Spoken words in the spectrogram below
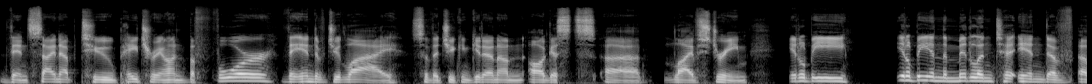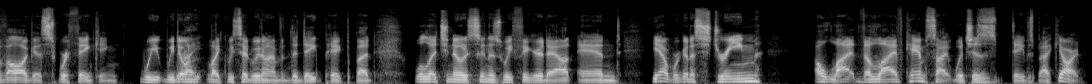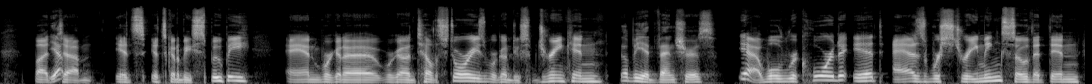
then sign up to patreon before the end of july so that you can get in on august's uh, live stream it'll be it'll be in the middle and to end of, of august we're thinking we we don't Right. like we said we don't have the date picked but we'll let you know as soon as we figure it out and yeah we're gonna stream a li- the live campsite which is dave's backyard but Yep. um, it's it's going to be spoopy, and we're gonna we're gonna tell the stories. We're gonna do some drinking. There'll be adventures. Yeah, we'll record it as we're streaming, so that then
